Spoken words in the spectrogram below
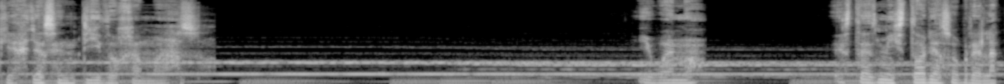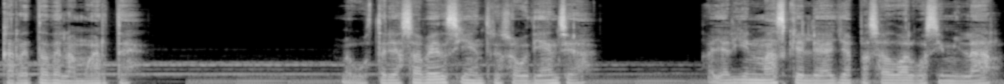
que haya sentido jamás. Y bueno, esta es mi historia sobre la carreta de la muerte. Me gustaría saber si entre su audiencia hay alguien más que le haya pasado algo similar.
